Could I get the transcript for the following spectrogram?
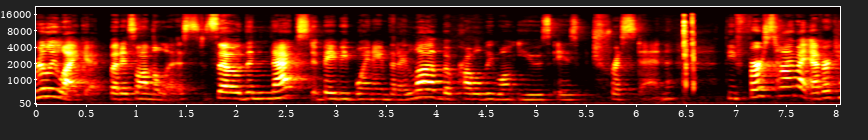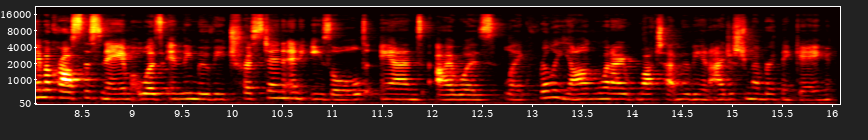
really like it, but it's on the list. So the next baby boy name that I love, but probably won't use is Tristan. The first time I ever came across this name was in the movie Tristan and Isolde, and I was like really young when I watched that movie, and I just remember thinking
